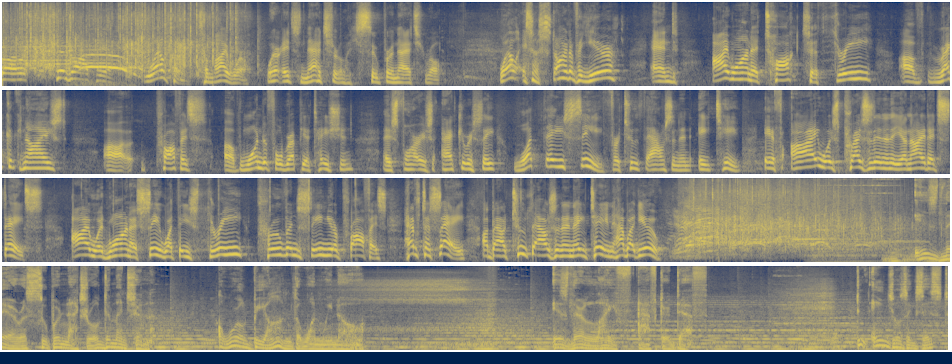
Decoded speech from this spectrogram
Hello, Sid Roth here. Welcome to my world where it's naturally supernatural. Well, it's the start of a year, and I want to talk to three of recognized uh, prophets of wonderful reputation as far as accuracy, what they see for 2018. If I was president of the United States, I would want to see what these three proven senior prophets have to say about 2018. How about you? Is there a supernatural dimension? A world beyond the one we know? Is there life after death? Do angels exist?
